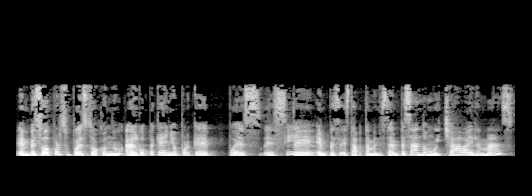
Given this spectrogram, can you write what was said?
Empezó, por supuesto, con algo pequeño porque, pues, este, estaba- también estaba empezando, muy chava y demás.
